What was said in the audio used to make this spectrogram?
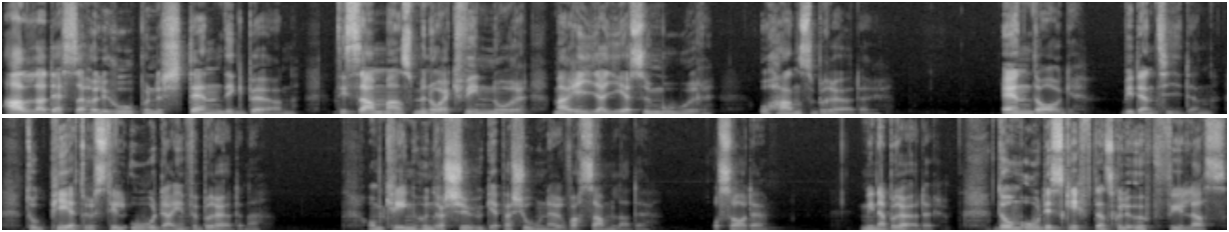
Alla dessa höll ihop under ständig bön tillsammans med några kvinnor, Maria Jesu mor och hans bröder. En dag vid den tiden tog Petrus till orda inför bröderna. Omkring 120 personer var samlade och sade Mina bröder, De ord i skriften skulle uppfyllas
